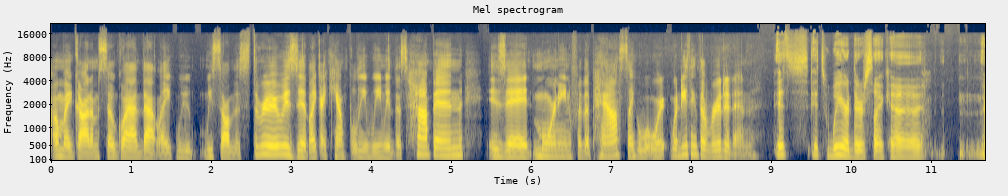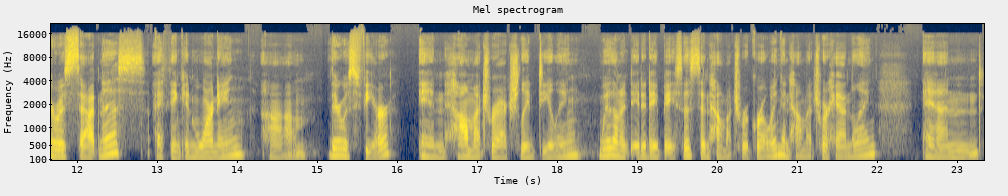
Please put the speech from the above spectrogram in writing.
oh my god i'm so glad that like we we saw this through. Is it like i can't believe we made this happen? Is it mourning for the past? Like what, what do you think they're rooted in? It's it's weird. There's like a there was sadness i think in mourning. Um, there was fear in how much we're actually dealing with on a day-to-day basis and how much we're growing and how much we're handling. And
